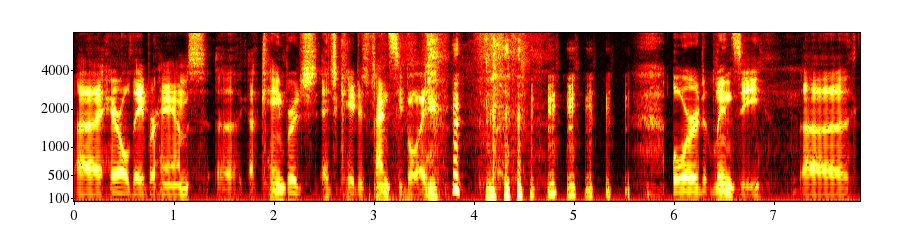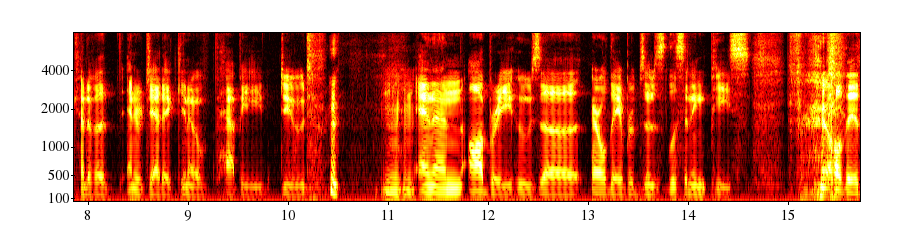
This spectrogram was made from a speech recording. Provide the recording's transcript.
Uh, Harold Abrahams, uh, a Cambridge-educated fancy boy. Lord Lindsay, uh, kind of an energetic, you know, happy dude. And then Aubrey, who's uh, Harold Abrams' listening piece for all the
